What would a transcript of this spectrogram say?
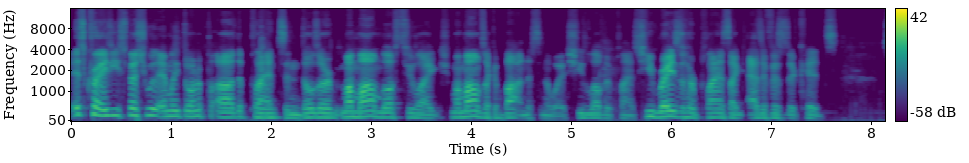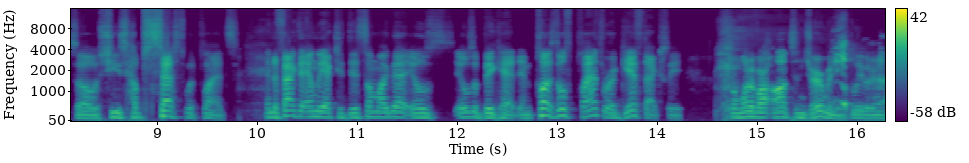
it's crazy, especially with Emily throwing uh, the plants. And those are my mom loves to like my mom's like a botanist in a way. She loves her plants. She raises her plants like as if it's their kids. So she's obsessed with plants. And the fact that Emily actually did something like that, it was it was a big hit. And plus, those plants were a gift actually from one of our aunts in Germany, believe it or not.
